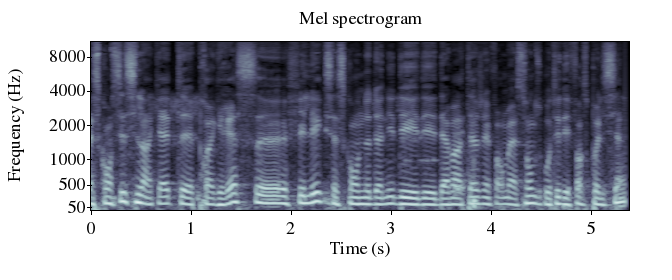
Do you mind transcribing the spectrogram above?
Est-ce qu'on sait si l'enquête progresse, euh, Félix? Est-ce qu'on a donné des, davantage d'informations du côté des forces policières?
